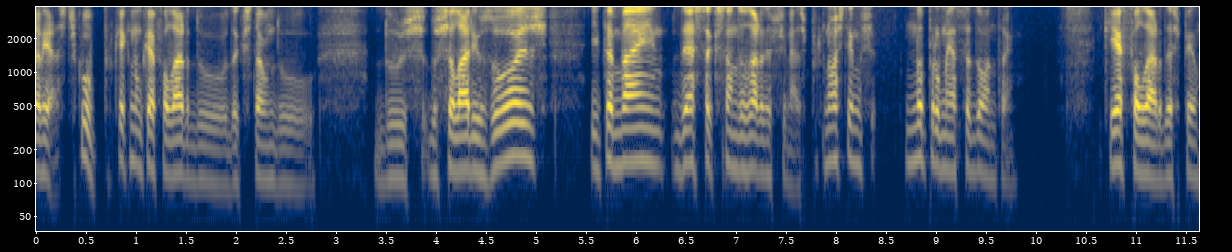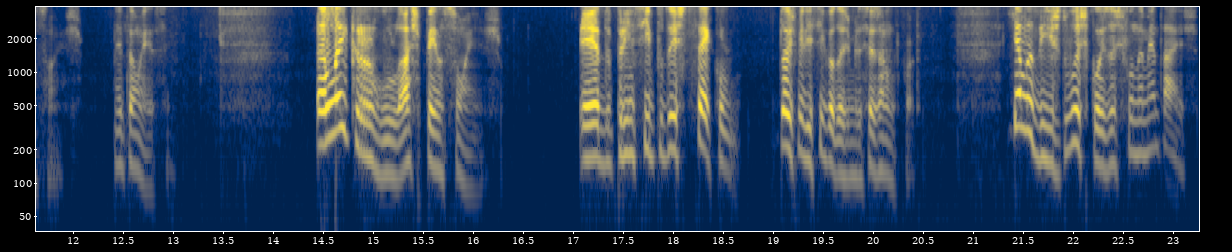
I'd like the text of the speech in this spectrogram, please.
Aliás, desculpe, porquê é que não quero falar do, da questão do, dos, dos, salários hoje e também desta questão das ordens finais? Porque nós temos uma promessa de ontem, que é falar das pensões. Então é assim. A lei que regula as pensões é de princípio deste século. 2005 ou 2006, já não me recordo. E ela diz duas coisas fundamentais.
